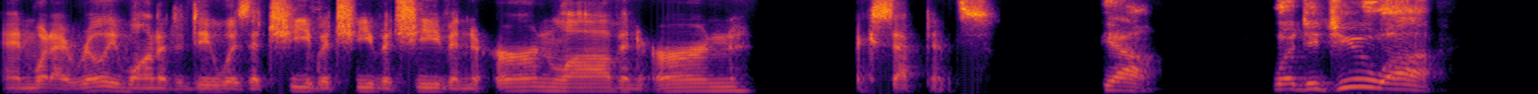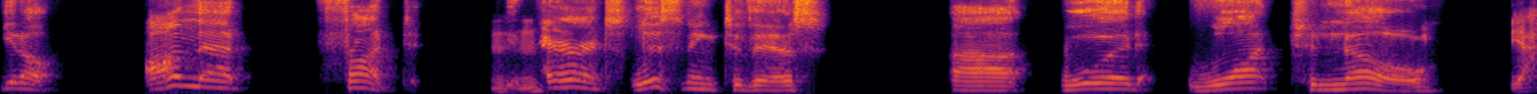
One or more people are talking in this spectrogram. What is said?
And what I really wanted to do was achieve, achieve, achieve, and earn love and earn acceptance. Yeah. Well, did you, uh, you know, on that front, mm-hmm. parents listening to this uh, would want to know. Yeah.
